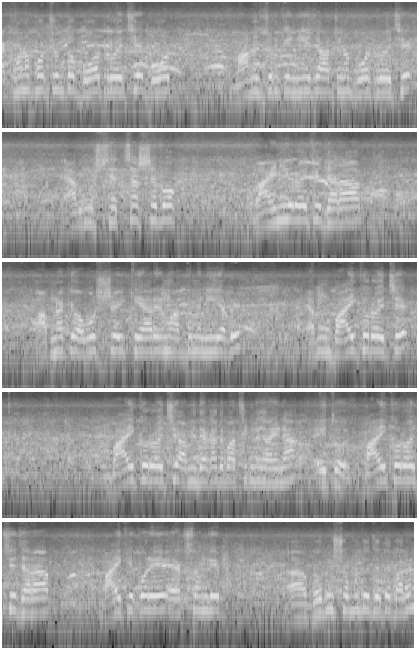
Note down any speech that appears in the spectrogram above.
এখনও পর্যন্ত বোট রয়েছে বোট মানুষজনকে নিয়ে যাওয়ার জন্য বোট রয়েছে এবং স্বেচ্ছাসেবক বাহিনীও রয়েছে যারা আপনাকে অবশ্যই কেয়ারের মাধ্যমে নিয়ে যাবে এবং বাইকও রয়েছে বাইকও রয়েছে, আমি দেখাতে পারছি কিনা জানি না, এই তো বাইকও রয়েছে যারা বাইকে করে একসঙ্গে গভীর সমুদ্রে যেতে পারেন।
